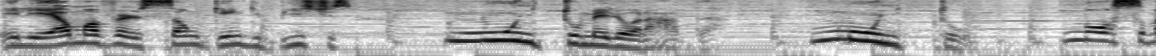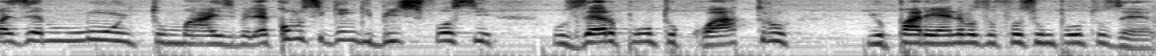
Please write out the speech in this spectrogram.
ele é uma versão Gang Beasts muito melhorada. Muito. Nossa, mas é muito mais melhor. É como se Gang Beasts fosse o 0.4 e o Party Animals fosse 1.0.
